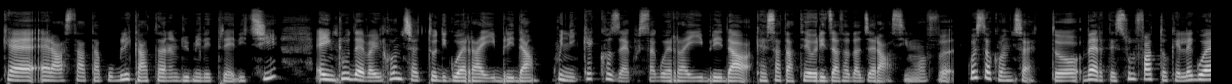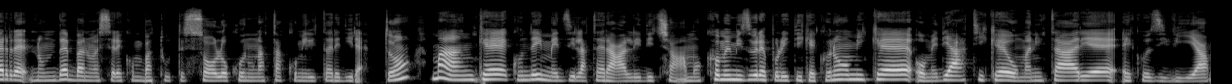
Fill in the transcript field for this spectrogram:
che era stata pubblicata nel 2013 e includeva il concetto di guerra ibrida. Quindi che cos'è questa guerra ibrida che è stata teorizzata da Gerasimov? Questo concetto verte sul fatto che le guerre non debbano essere combattute solo con un attacco militare diretto, ma anche con dei mezzi laterali, diciamo, come misure politiche economiche o mediatiche umanitarie e così via.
